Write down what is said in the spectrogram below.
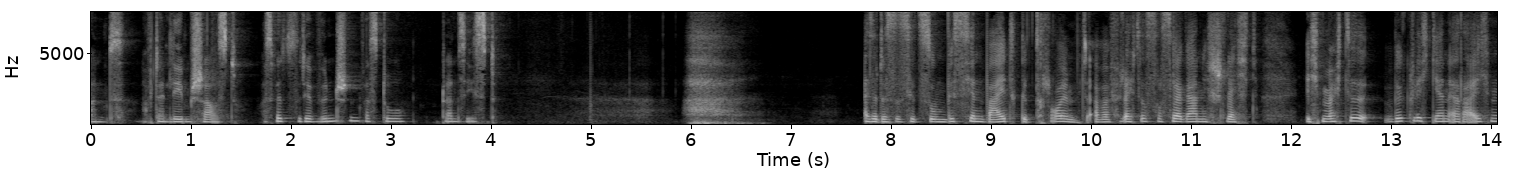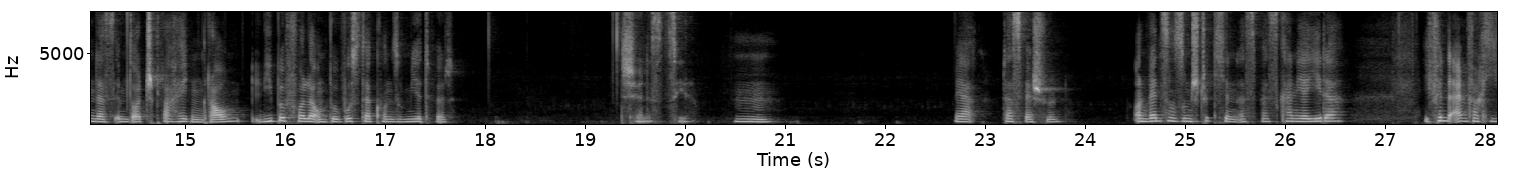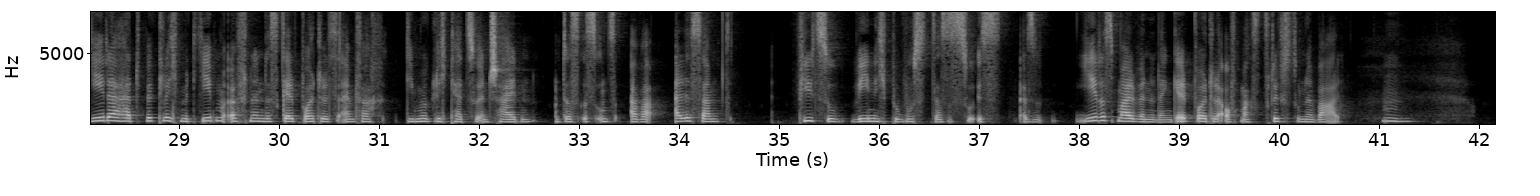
und auf dein Leben schaust? Was würdest du dir wünschen, was du dann siehst? Also das ist jetzt so ein bisschen weit geträumt, aber vielleicht ist das ja gar nicht schlecht. Ich möchte wirklich gern erreichen, dass im deutschsprachigen Raum liebevoller und bewusster konsumiert wird. Schönes Ziel. Ja, das wäre schön. Und wenn es nur so ein Stückchen ist, weil es kann ja jeder, ich finde einfach, jeder hat wirklich mit jedem Öffnen des Geldbeutels einfach die Möglichkeit zu entscheiden. Und das ist uns aber allesamt viel zu wenig bewusst, dass es so ist. Also jedes Mal, wenn du deinen Geldbeutel aufmachst, triffst du eine Wahl.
